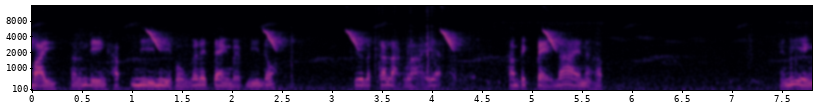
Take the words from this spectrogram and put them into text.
ใบเท่านั้นเองครับ นี่นี่ผมก็ได้แต่งแบบนี้เนาะคือก็หลากหลายอะ่ะทำแปลกๆได้นะครับแค่นี้เอง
